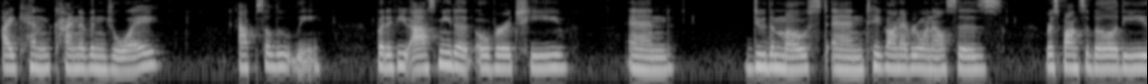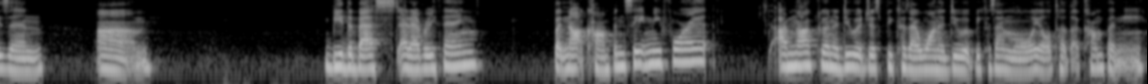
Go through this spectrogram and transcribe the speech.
I can kind of enjoy? Absolutely. But if you ask me to overachieve and do the most and take on everyone else's responsibilities and um, be the best at everything, but not compensate me for it, I'm not going to do it just because I want to do it because I'm loyal to the company.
